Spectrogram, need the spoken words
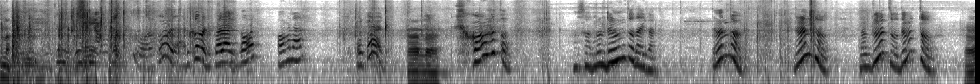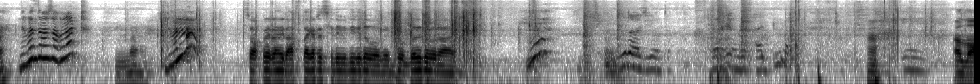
না। না, না সকল দেবেন তো তাই গান দেবেন তো দেবেন তো নাক দেবেন তো দেবেন তো হ্যাঁ দেবেন তো চকলেট না দেবেন না চকলেট আমি রাস্তাঘাটে ছেলে দিয়ে দেবো দৌড়ে দেবো না। আল্লাহ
